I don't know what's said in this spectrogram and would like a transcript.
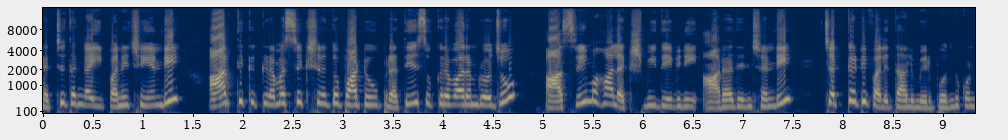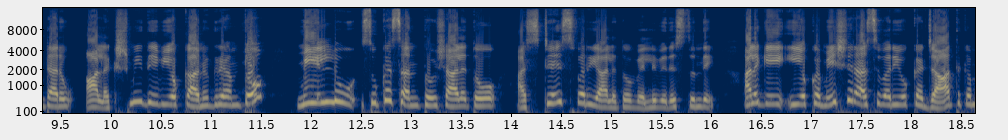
ఖచ్చితంగా ఈ పని చేయండి. ఆర్థిక క్రమశిక్షణతో పాటు ప్రతి శుక్రవారం రోజు ఆ శ్రీ మహాలక్ష్మీదేవిని ఆరాధించండి. చక్కటి ఫలితాలు మీరు పొందుకుంటారు. ఆ లక్ష్మీదేవి యొక్క అనుగ్రహంతో మీ ఇల్లు సుఖ సంతోషాలతో అష్టైశ్వర్యాలతో వెల్లివిరుస్తుంది. అలాగే ఈ యొక్క మేషరాశి వారి యొక్క జాతకం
